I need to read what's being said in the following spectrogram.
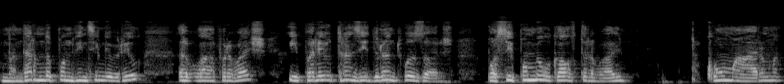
mandar-me da ponte 25 de Abril lá para baixo e parei o trânsito durante duas horas. Posso ir para o meu local de trabalho com uma arma,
